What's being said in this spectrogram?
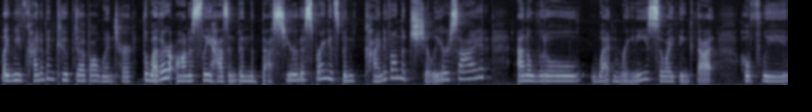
like we've kind of been cooped up all winter. The weather honestly hasn't been the best here this spring. It's been kind of on the chillier side and a little wet and rainy. So I think that hopefully,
